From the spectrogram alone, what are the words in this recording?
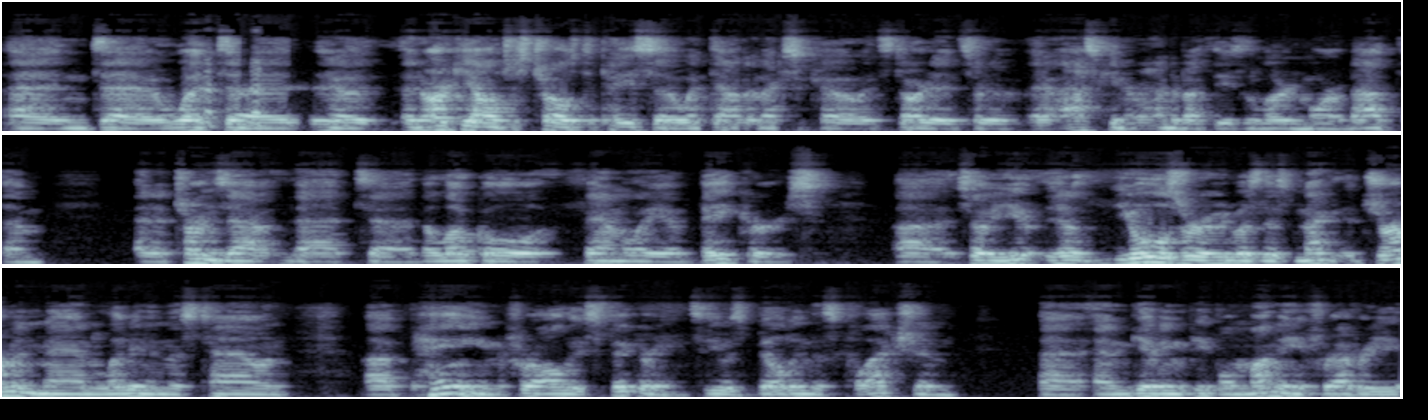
And uh, what uh, you know, an archaeologist, Charles Di Peso, went down to Mexico and started sort of asking around about these and learn more about them. And it turns out that uh, the local family of bakers, uh, so Julsrud was this German man living in this town, uh, paying for all these figurines. He was building this collection uh, and giving people money for every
